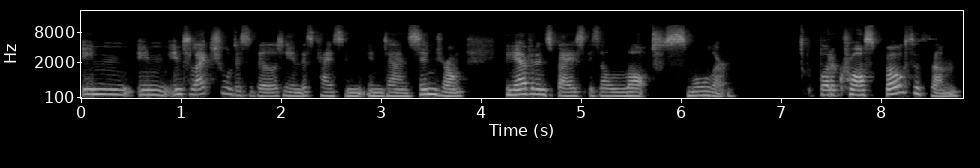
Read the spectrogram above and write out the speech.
in, in intellectual disability, in this case in, in Down syndrome, the evidence base is a lot smaller. But across both of them,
